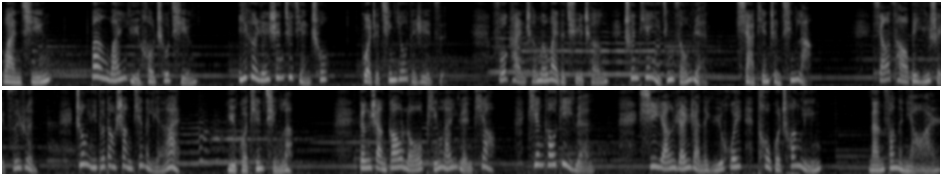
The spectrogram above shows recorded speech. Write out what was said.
晚晴，傍晚雨后初晴，一个人深居简出，过着清幽的日子。俯瞰城门外的曲城，春天已经走远，夏天正清朗，小草被雨水滋润，终于得到上天的怜爱，雨过天晴了。登上高楼，凭栏远眺，天高地远，夕阳冉冉的余晖透过窗棂，南方的鸟儿，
